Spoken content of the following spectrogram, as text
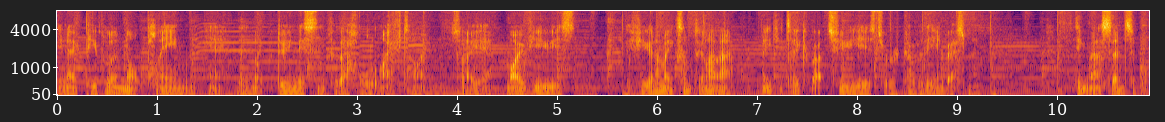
you know, people are not playing, you know, they're not doing this thing for their whole lifetime. So yeah, my view is if you're going to make something like that, make it take about two years to recover the investment. I think that's sensible.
